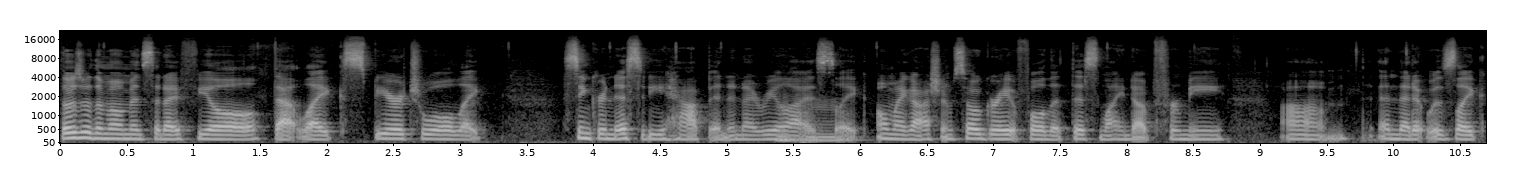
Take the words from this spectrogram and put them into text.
those are the moments that I feel that like spiritual like synchronicity happened and I realized mm-hmm. like, oh my gosh, I'm so grateful that this lined up for me. Um, and that it was like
